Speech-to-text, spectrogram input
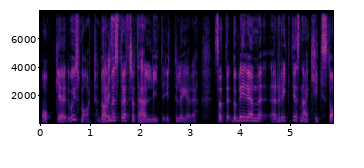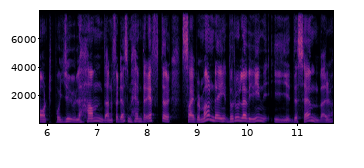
Och eh, det var ju smart. Då hade man stretchat det här lite ytterligare. Så att då blir det en riktig sån här kickstart på julhandeln. För det som händer efter Cyber Monday, då rullar vi in i december.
